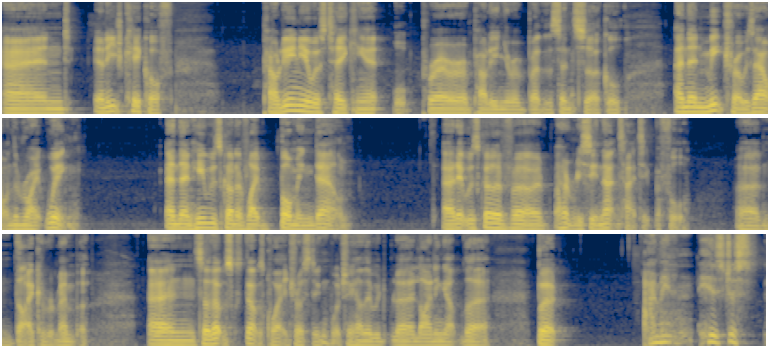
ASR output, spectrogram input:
and in each kickoff, Palhinha was taking it, or Pereira and Palhinha both in the centre circle, and then Mitro was out on the right wing, and then he was kind of like bombing down, and it was kind of uh, I haven't really seen that tactic before um, that I can remember and so that was that was quite interesting watching how they were uh, lining up there. But I mean, his just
